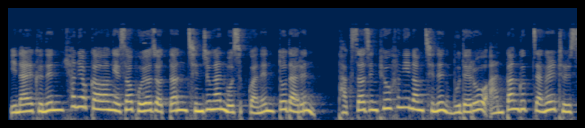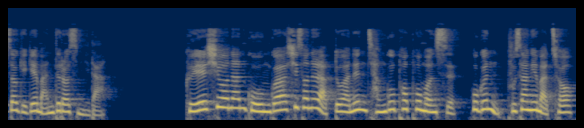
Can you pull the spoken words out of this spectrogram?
이날 그는 현역 가왕에서 보여줬던 진중한 모습과는 또 다른 박서진표 흥이 넘치는 무대로 안방극장을 들썩이게 만들었습니다. 그의 시원한 고음과 시선을 압도하는 장구 퍼포먼스 혹은 부상에 맞춰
